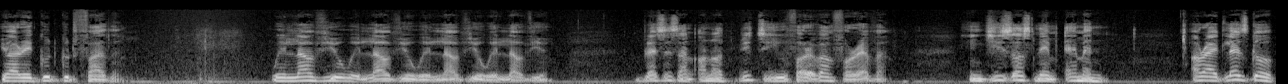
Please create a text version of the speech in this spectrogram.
You are a good, good father. We love you, we love you, we love you, we love you. Blessings and honor be to you forever and forever. In Jesus' name, amen. All right, let's go.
